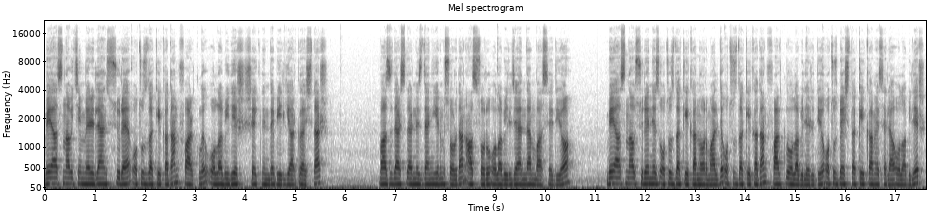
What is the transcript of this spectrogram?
veya sınav için verilen süre 30 dakikadan farklı olabilir şeklinde bilgi arkadaşlar. Bazı derslerinizden 20 sorudan az soru olabileceğinden bahsediyor. Veya sınav süreniz 30 dakika normalde 30 dakikadan farklı olabilir diyor. 35 dakika mesela olabilir.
